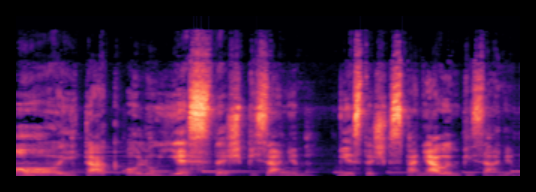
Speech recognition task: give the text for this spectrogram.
Oj, tak, Olu, jesteś pisaniem. Jesteś wspaniałym pisaniem.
